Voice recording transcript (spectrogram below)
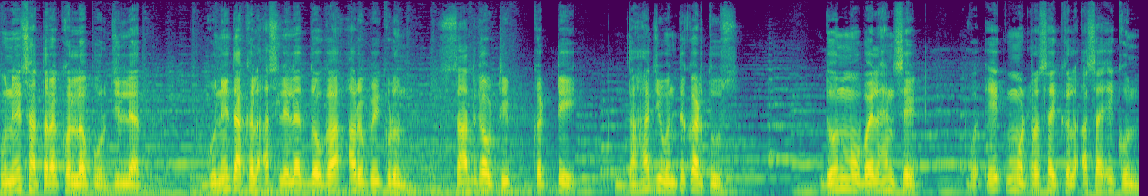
पुणे सातारा कोल्हापूर जिल्ह्यात गुन्हे दाखल असलेल्या दोघा आरोपीकडून सात गावठी कट्टे दहा जिवंत काडतूस दोन मोबाईल हँडसेट व एक मोटरसायकल असा एकूण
